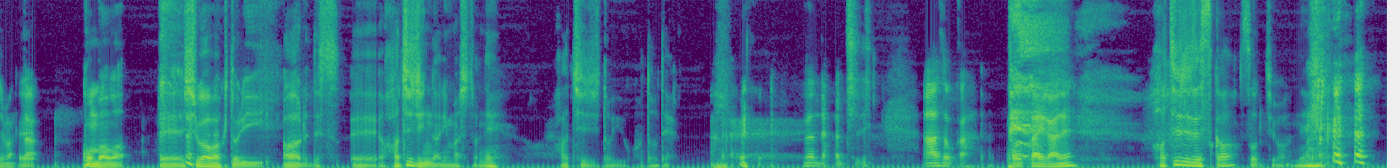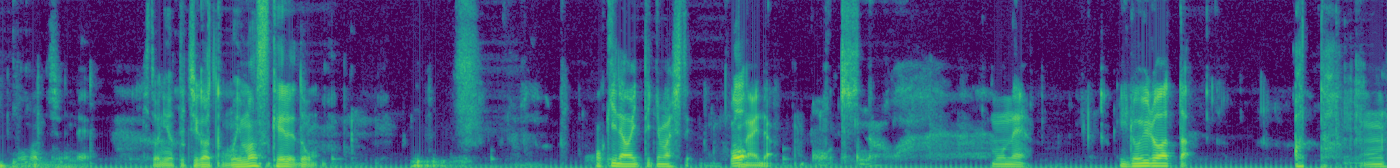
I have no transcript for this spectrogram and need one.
始まった。こんばんは。えー、シュワファクトリー R です。えー、8時になりましたね。8時ということで。なんで8時？あ、そうか。公開がね。8時ですか？そっちはね。どうなんでしょうね。人によって違うと思いますけれども。沖縄行ってきまして。おこの間。沖縄。もうね、いろいろあった。あった。うん。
